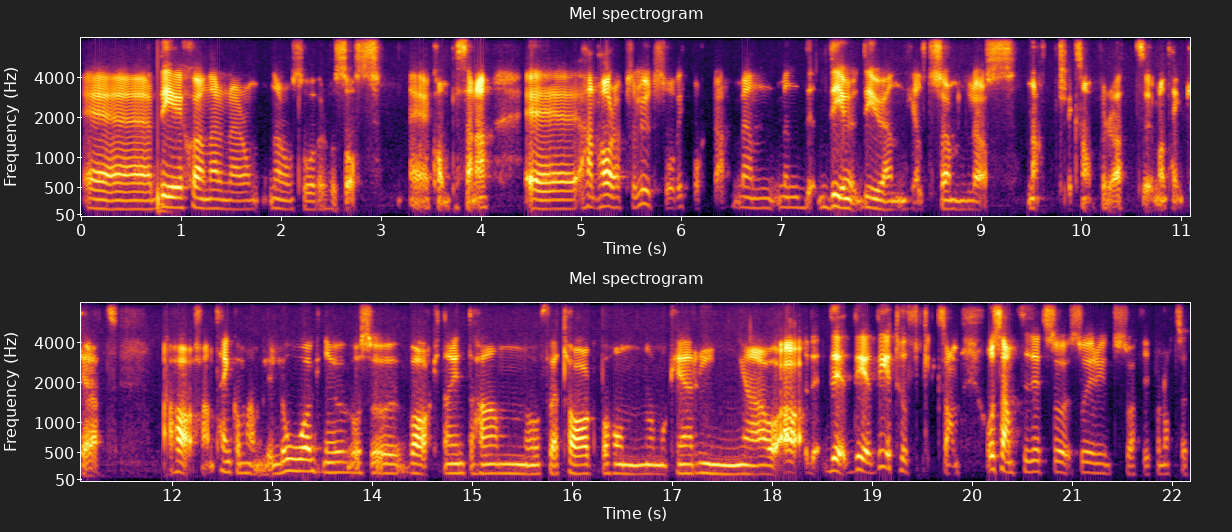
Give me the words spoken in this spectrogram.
Eh, det är skönare när de, när de sover hos oss, eh, kompisarna. Eh, han har absolut sovit borta, men, men det, det är ju en helt sömnlös natt. Liksom, för att man tänker att aha, fan, tänk om han blir låg nu och så vaknar inte han och får jag tag på honom och kan jag ringa? Och, ja, det, det, det är tufft liksom. Och samtidigt så, så är det inte så att vi på något sätt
